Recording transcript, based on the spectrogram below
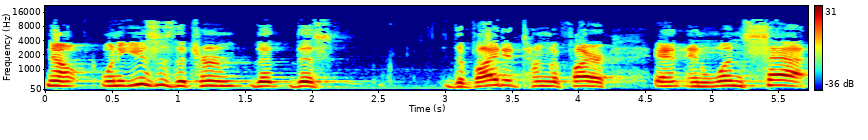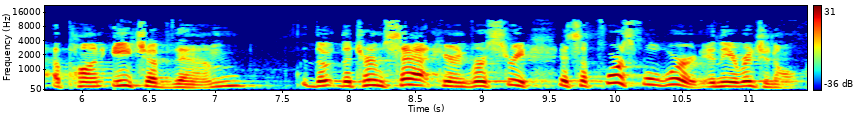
Now, when he uses the term that this divided tongue of fire and, and one sat upon each of them, the, the term sat here in verse three, it's a forceful word in the original.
